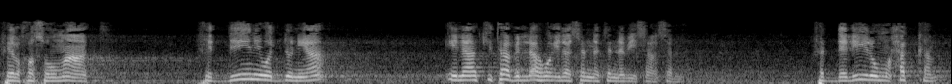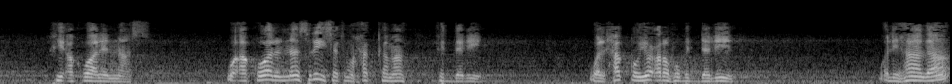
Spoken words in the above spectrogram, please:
في الخصومات في الدين والدنيا إلى كتاب الله وإلى سنة النبي صلى الله عليه وسلم. فالدليل محكم في أقوال الناس وأقوال الناس ليست محكمة في الدليل والحق يعرف بالدليل. ولهذا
